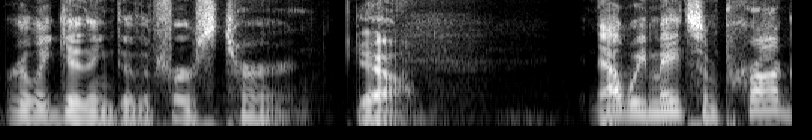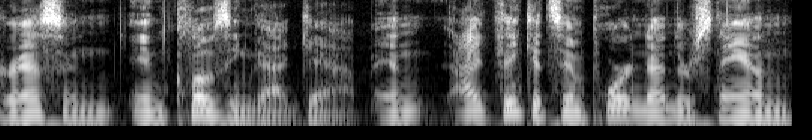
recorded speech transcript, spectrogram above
really getting to the first turn. Yeah. Now we made some progress in in closing that gap, and I think it's important to understand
